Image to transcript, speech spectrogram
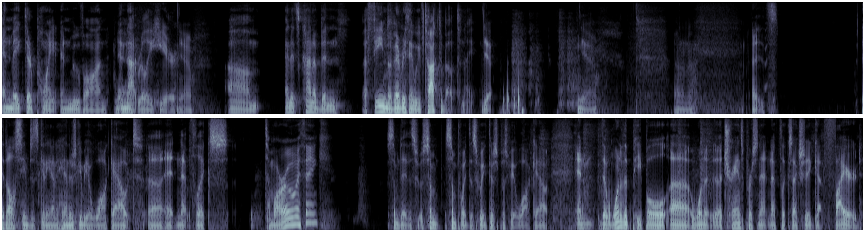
and make their point and move on Yeah. and not really hear. Yeah. Um, and it's kind of been a theme of everything we've talked about tonight. Yeah. I don't know. It's it all seems it's getting out of hand. There's going to be a walkout uh, at Netflix tomorrow, I think. Someday this some some point this week, there's supposed to be a walkout, and the one of the people, uh, one a trans person at Netflix actually got fired,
